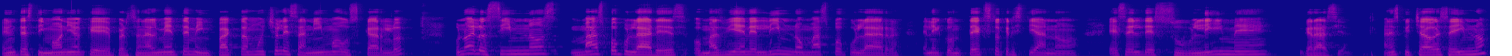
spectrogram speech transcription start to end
Hay un testimonio que personalmente me impacta mucho, les animo a buscarlo. Uno de los himnos más populares, o más bien el himno más popular en el contexto cristiano, es el de Sublime Gracia. ¿Han escuchado ese himno?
